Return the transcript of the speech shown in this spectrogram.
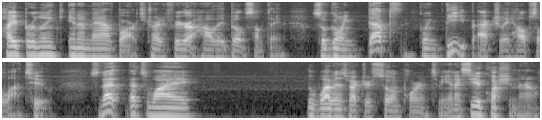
hyperlink in a nav bar to try to figure out how they built something. So going depth, going deep actually helps a lot too. So that that's why the web inspector is so important to me. And I see a question now.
